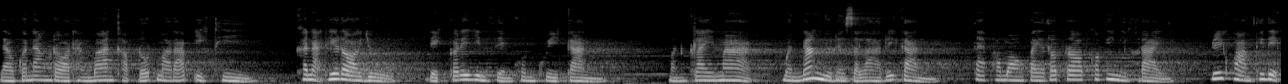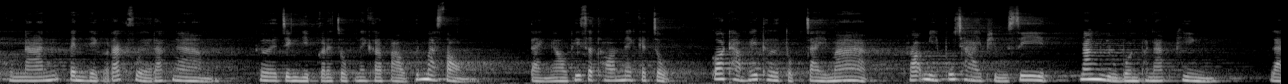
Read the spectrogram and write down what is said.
แล้วก็นั่งรอทางบ้านขับรถมารับอีกที ขณะที่รออยู่ เด็กก็ได้ยินเสียงคนคุยกัน มันใกล้มากเหมือนนั่งอยู่ในศาลาด้วยกัน แต่พอมองไปรอบๆก็ไม่มีใคร ด้วยความที่เด็กคนนั้นเป็นเด็กรักสวยรักงาม เธอจึงหยิบกระจกในกระเป๋าขึ้นมาส่อง แต่เงาที่สะท้อนในกระจกก็ทำให้เธอตกใจมาก เพราะมีผู้ชายผิวซีด นั่งอยู่บนพนักพิง และ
